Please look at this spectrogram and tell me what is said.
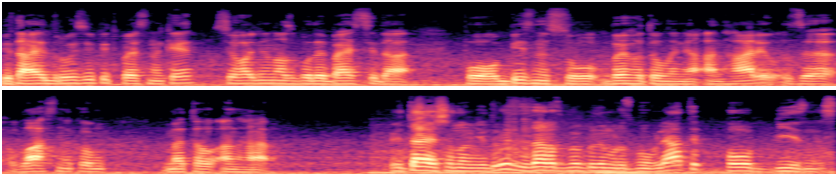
Вітаю, друзі, підписники. Сьогодні у нас буде бесіда по бізнесу виготовлення ангарів з власником Metal Ангар. Вітаю, шановні друзі. Зараз ми будемо розмовляти по бізнесу.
